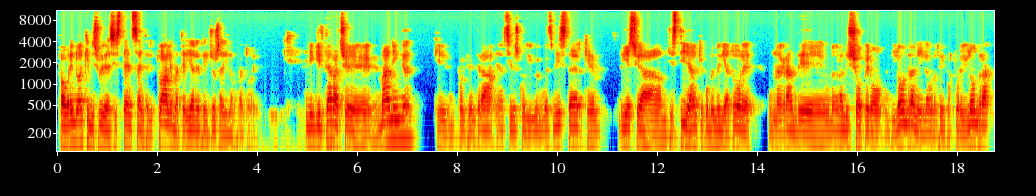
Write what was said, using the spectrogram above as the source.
favorendo anche misure di assistenza intellettuale, materiale e religiosa dei lavoratori. In Inghilterra c'è Manning, che poi diventerà arcivescovo di Westminster, che riesce a gestire anche come mediatore una grande, una grande sciopero di Londra, nei lavoratori portuari di Londra,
